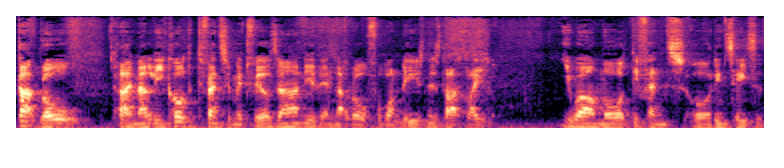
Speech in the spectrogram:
that role primarily, you call it defensive midfield, aren't you? In that role for one reason is that like you are more defence orientated.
